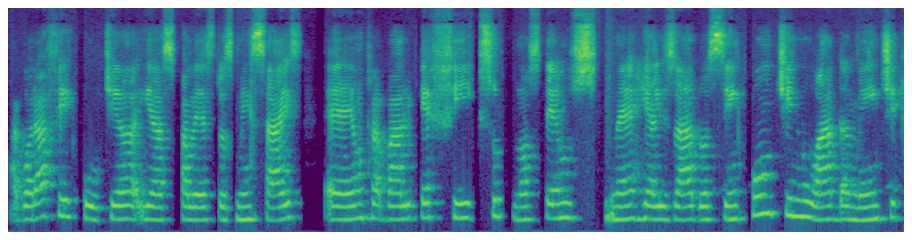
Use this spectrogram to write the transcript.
Agora, a FEICUT e, e as palestras mensais é um trabalho que é fixo, nós temos né, realizado assim continuadamente,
